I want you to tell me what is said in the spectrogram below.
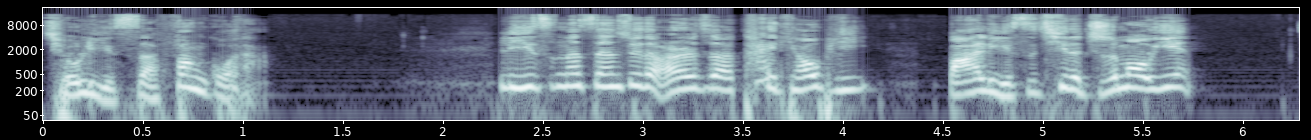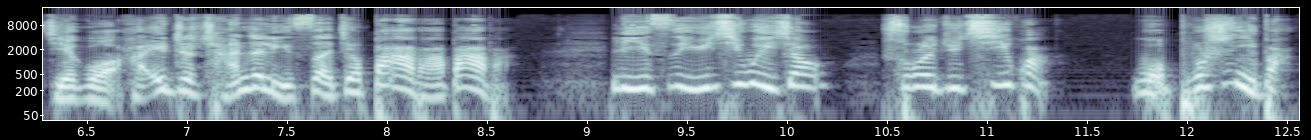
求李四放过他。李四那三岁的儿子太调皮，把李四气得直冒烟，结果还一直缠着李四叫爸爸爸爸。李四余气未消，说了句气话：“我不是你爸。”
